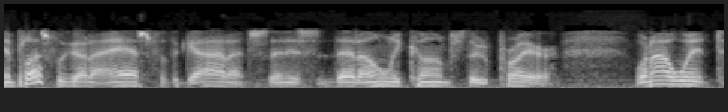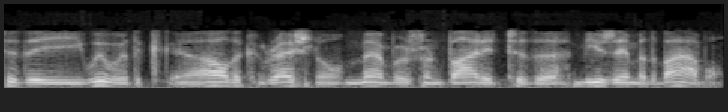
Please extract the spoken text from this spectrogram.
and plus we've got to ask for the guidance, and that only comes through prayer when I went to the, we were the, all the congressional members were invited to the Museum of the Bible,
